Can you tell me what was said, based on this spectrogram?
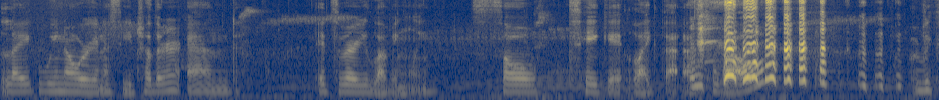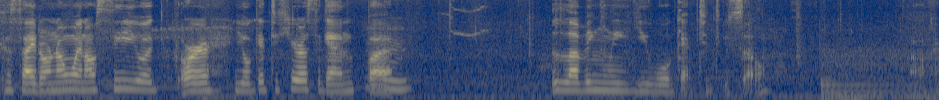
like we know we're to see each other and it's very lovingly. So take it like that as well. because I don't know when I'll see you or you'll get to hear us again, but Mhm. Lovingly you will get to do so. Okay.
